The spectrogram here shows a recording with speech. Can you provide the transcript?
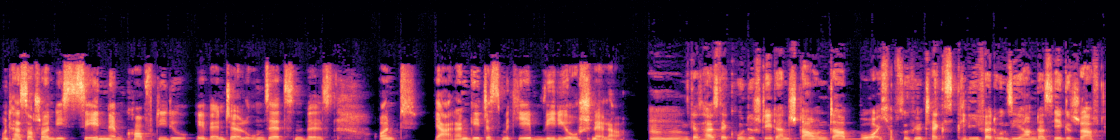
und hast auch schon die Szenen im Kopf, die du eventuell umsetzen willst. Und ja, dann geht es mit jedem Video schneller. Mhm. Das heißt, der Kunde steht dann staunend da, boah, ich habe so viel Text geliefert und Sie haben das hier geschafft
